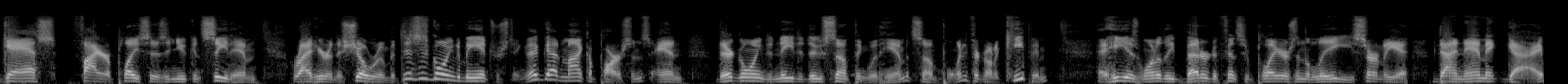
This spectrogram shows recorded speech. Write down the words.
gas fireplaces, and you can see them right here in the showroom. But this is going to be interesting. They've got Micah Parsons, and they're going to need to do something with him at some point if they're going to keep him. Uh, he is one of the better defensive players in the league. He's certainly a dynamic guy,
